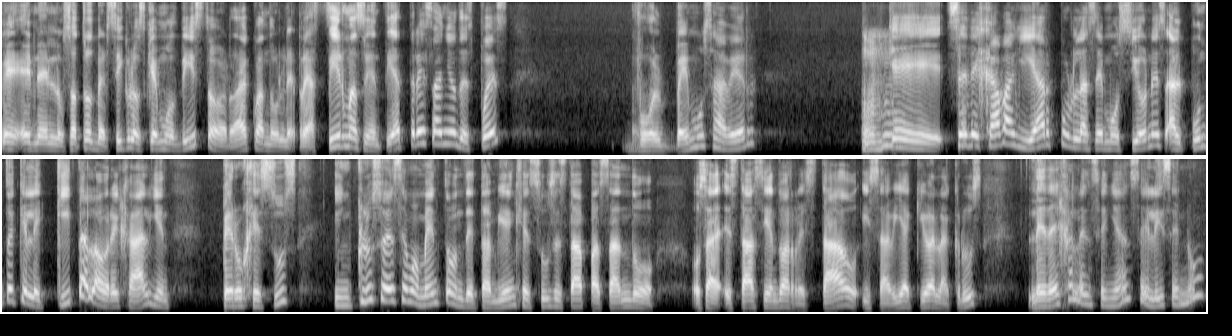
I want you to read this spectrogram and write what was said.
en, en los otros versículos que hemos visto, ¿verdad? Cuando le reafirma su identidad, tres años después, volvemos a ver que se dejaba guiar por las emociones al punto de que le quita la oreja a alguien. Pero Jesús, incluso en ese momento donde también Jesús estaba pasando, o sea, estaba siendo arrestado y sabía que iba a la cruz, le deja la enseñanza y le dice, no,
